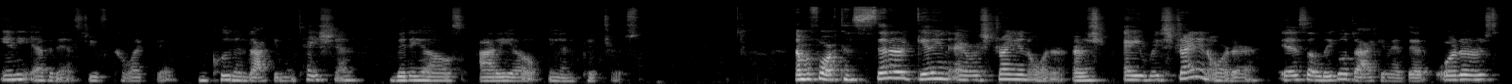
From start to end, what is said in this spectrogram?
any evidence you've collected, including documentation, videos, audio, and pictures. Number four, consider getting a restraining order. A restraining order is a legal document that orders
